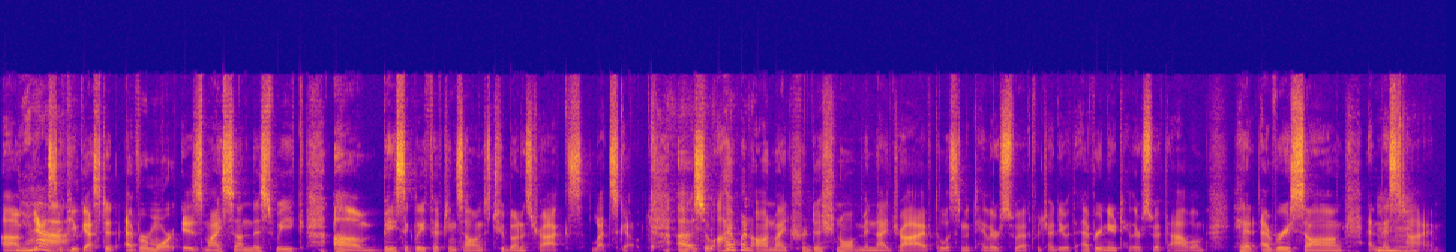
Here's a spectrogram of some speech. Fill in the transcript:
um, yes if you guessed it evermore is my son this week um, basically 15 songs two bonus tracks let's go uh, so i went on my traditional midnight drive to listen to taylor swift which i do with every new taylor swift album hit every song and this Mm-hmm. time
